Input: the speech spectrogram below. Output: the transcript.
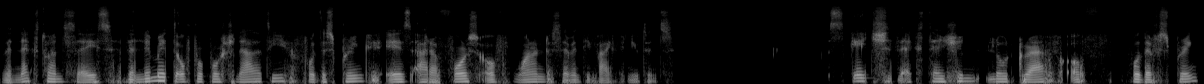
The next one says the limit of proportionality for the spring is at a force of 175 newtons. Sketch the extension load graph of for the spring.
